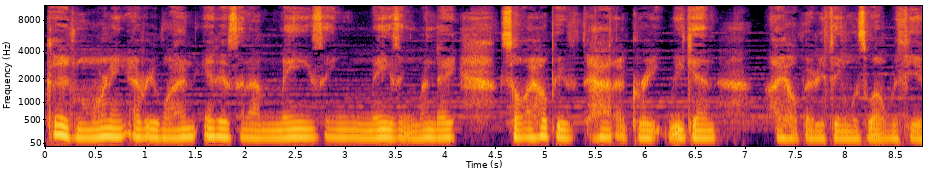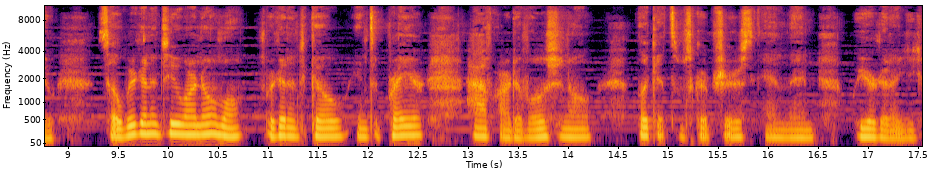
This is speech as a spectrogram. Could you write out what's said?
Good morning, everyone. It is an amazing, amazing Monday. So I hope you've had a great weekend. I hope everything was well with you. So we're going to do our normal. We're going to go into prayer, have our devotional, look at some scriptures, and then we are going to,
